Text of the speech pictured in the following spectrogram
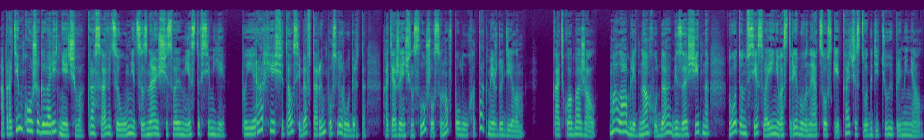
А про Тимку уж и говорить нечего. Красавица умница, знающий свое место в семье. По иерархии считал себя вторым после Роберта, хотя женщин слушался, но в полухо, так между делом. Катьку обожал. Мала, бледна, худа, беззащитна. Вот он все свои невостребованные отцовские качества к дитю и применял.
